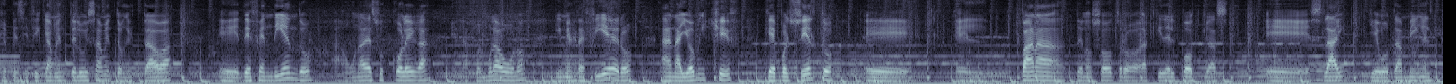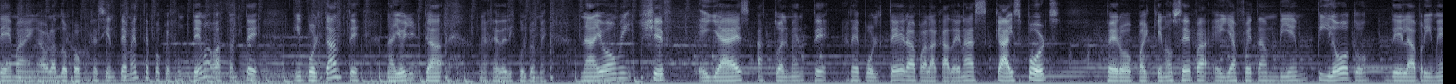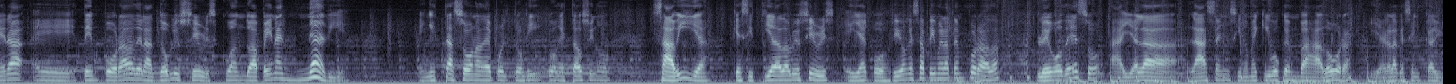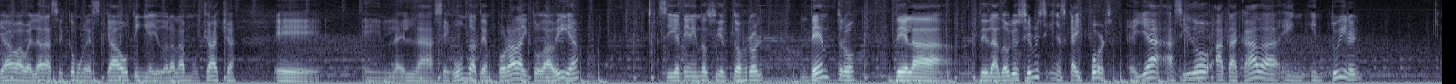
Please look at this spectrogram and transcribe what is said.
que específicamente Lewis Hamilton estaba eh, defendiendo a una de sus colegas en la Fórmula 1 y me refiero a Naomi Chief, que por cierto, eh, el pana de nosotros aquí del podcast, eh, Sly, llevó también el tema en Hablando Pop recientemente porque fue un tema bastante importante. Naomi, me redé, discúlpenme. Naomi Schiff, ella es actualmente reportera para la cadena Sky Sports. Pero para el que no sepa, ella fue también piloto de la primera eh, temporada de la W Series, cuando apenas nadie en esta zona de Puerto Rico, en Estados Unidos, sabía que existía la W Series. Ella corrió en esa primera temporada. Luego de eso, a ella la, hacen, si no me equivoco, embajadora. Y era la que se encargaba, ¿verdad? De hacer como el scouting y ayudar a las muchachas eh, en, la, segunda temporada. Y todavía sigue teniendo cierto rol dentro de la de la W Series en Sky Sports. Ella ha sido atacada en, en Twitter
